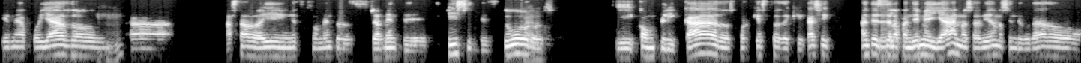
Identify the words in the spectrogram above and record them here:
que me ha apoyado, a ha estado ahí en estos momentos realmente difíciles, duros y complicados, porque esto de que casi antes de la pandemia ya nos habíamos endeudado,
